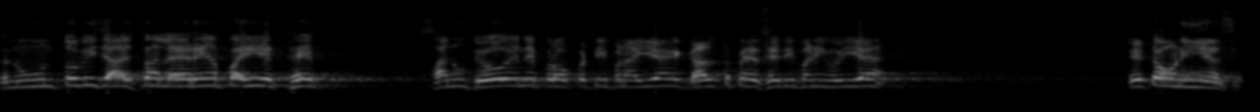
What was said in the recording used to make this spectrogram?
ਕਾਨੂੰਨ ਤੋਂ ਵੀ ਇਜਾਜ਼ਤਾਂ ਲੈ ਰਹੇ ਹਾਂ ਭਾਈ, ਇੱਥੇ ਸਾਨੂੰ ਦਿਓ, ਇਹਨੇ ਪ੍ਰਾਪਰਟੀ ਬਣਾਈ ਹੈ, ਇਹ ਗਲਤ ਪੈਸੇ ਦੀ ਬਣੀ ਹੋਈ ਹੈ। ਇਹ ਢਾਉਣੀ ਹੈ ਅਸੀਂ।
